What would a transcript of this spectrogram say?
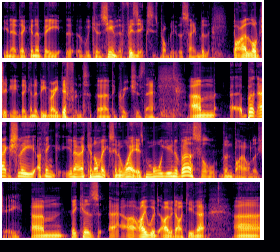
you know they're going to be. Uh, we can assume the physics is probably the same, but biologically they're going to be very different. Uh, the creatures there, um, uh, but actually, I think you know economics in a way is more universal than biology um, because uh, I would I would argue that uh,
